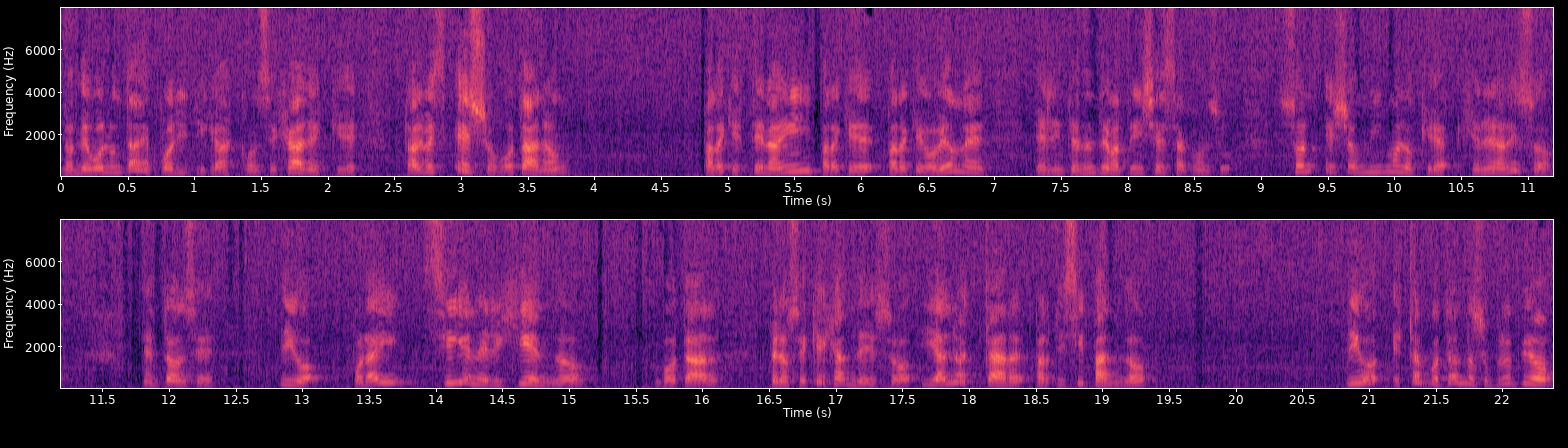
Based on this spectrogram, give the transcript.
donde voluntades políticas, concejales que tal vez ellos votaron para que estén ahí, para que, para que gobierne el intendente Martín Yesa con su... Son ellos mismos los que generan eso. Entonces, digo, por ahí siguen eligiendo votar, pero se quejan de eso y al no estar participando, digo, están votando a su propio,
